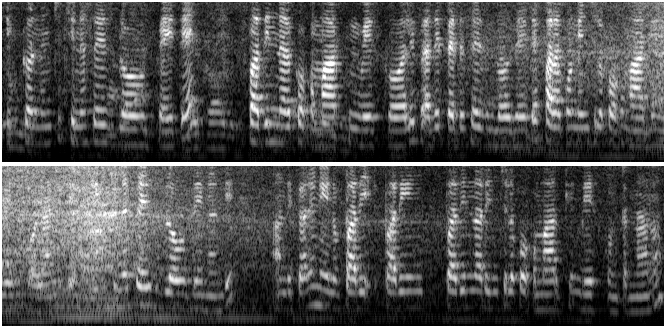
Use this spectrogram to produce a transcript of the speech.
ఇక్కడ నుంచి చిన్న సైజ్ బ్లౌజ్కి అయితే పదిన్నరకు ఒక మార్కింగ్ వేసుకోవాలి. అదే పెద్ద సైజ్ బ్లౌజ్ అయితే పదకొండు ఇంచులకు ఒక మార్కింగ్ వేసుకోవాలి అందుకే ఇది చిన్న సైజ్ బ్లౌజ్ ఏనండి. అందుకని నేను పది పది ఇం- పదిన్నర ఇంచులకు ఒక మార్కింగ్ వేసుకుంటున్నాను.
